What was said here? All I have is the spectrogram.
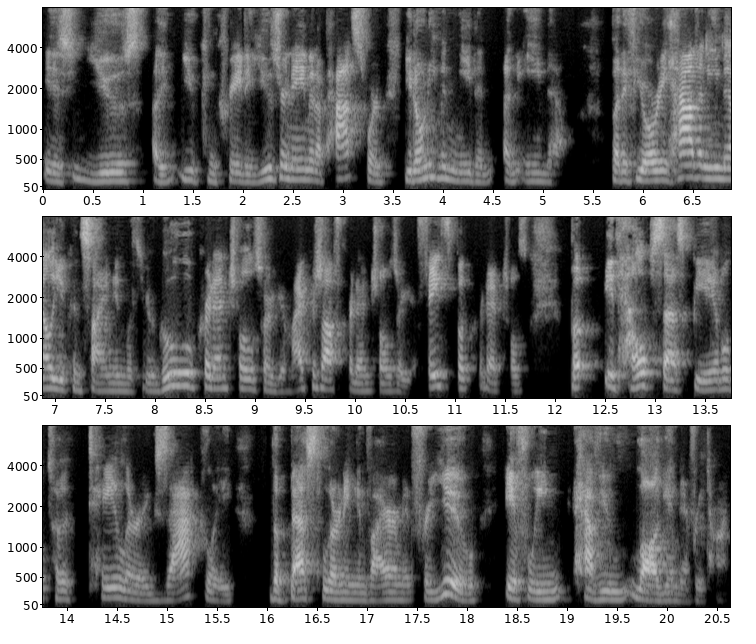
is use, a, you can create a username and a password. You don't even need an, an email. But if you already have an email, you can sign in with your Google credentials or your Microsoft credentials or your Facebook credentials. But it helps us be able to tailor exactly the best learning environment for you if we have you log in every time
